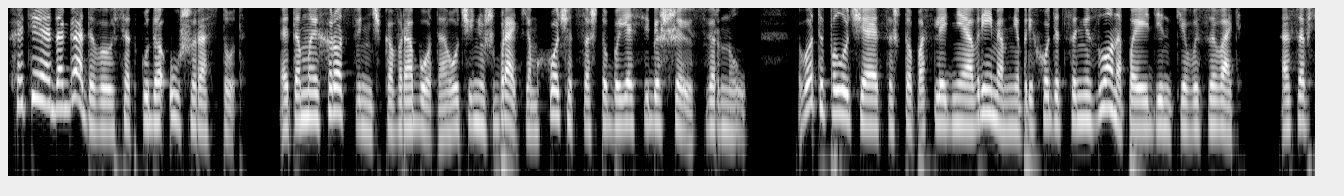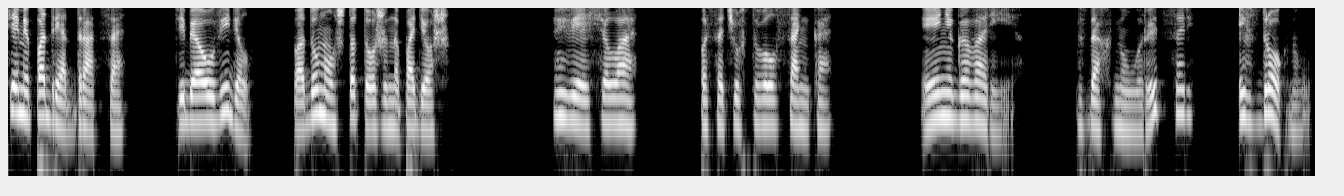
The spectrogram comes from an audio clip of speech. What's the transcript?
Хотя я догадываюсь, откуда уши растут. Это моих родственничков работа, очень уж братьям хочется, чтобы я себе шею свернул. Вот и получается, что последнее время мне приходится не зло на поединки вызывать, а со всеми подряд драться. Тебя увидел? Подумал, что тоже нападешь. «Весело», — посочувствовал Санька. «И не говори», — вздохнул рыцарь и вздрогнул.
